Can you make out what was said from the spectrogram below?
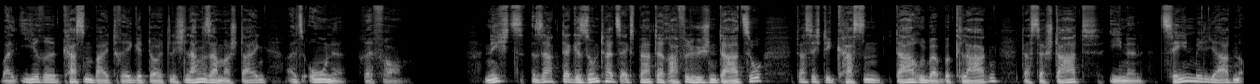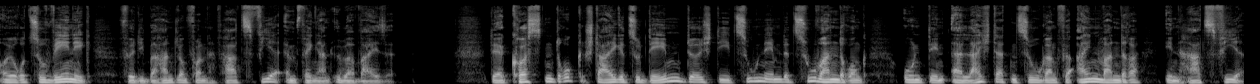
weil ihre Kassenbeiträge deutlich langsamer steigen als ohne Reform. Nichts sagt der Gesundheitsexperte Raffelhüschen dazu, dass sich die Kassen darüber beklagen, dass der Staat ihnen 10 Milliarden Euro zu wenig für die Behandlung von Hartz-IV-Empfängern überweise. Der Kostendruck steige zudem durch die zunehmende Zuwanderung und den erleichterten Zugang für Einwanderer in Hartz IV.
